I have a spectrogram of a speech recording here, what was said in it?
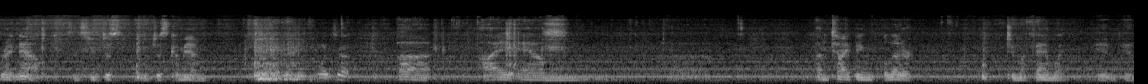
right now, since you've just you've just come in. What's up? Uh, I am uh, I'm typing a letter to my family. In, in,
